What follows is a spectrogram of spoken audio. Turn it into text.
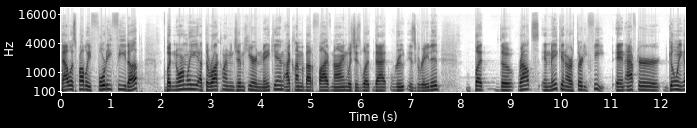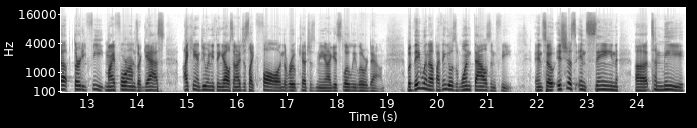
that was probably 40 feet up. But normally at the rock climbing gym here in Macon, I climb about a 5'9, which is what that route is graded. But the routes in Macon are 30 feet. And after going up 30 feet, my forearms are gassed. I can't do anything else. And I just like fall and the rope catches me and I get slowly lowered down. But they went up, I think it was 1,000 feet. And so it's just insane uh, to me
